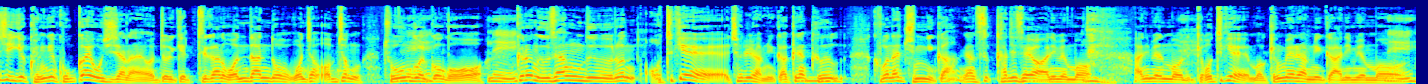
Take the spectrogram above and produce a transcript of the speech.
실 이게 굉장히 고가의 옷이잖아요. 또 이렇게 들어가는 원단도 원청 엄청 좋은 네. 걸 거고. 네. 그런 의상들은 어떻게 처리를 합니까? 그냥 그, 그분한테 줍니까? 그냥 쓱 가지세요? 아니면 뭐, 아니면 뭐, 이렇게 어떻게 뭐 경매를 합니까? 아니면 뭐, 네.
